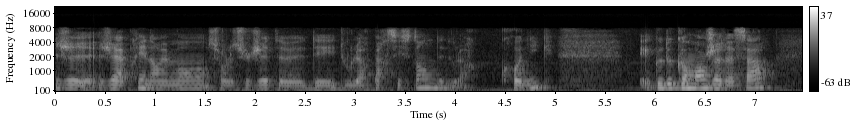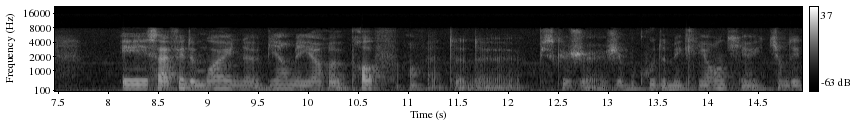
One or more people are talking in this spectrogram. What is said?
j'ai appris énormément sur le sujet de, des douleurs persistantes, des douleurs chroniques, et de comment gérer ça. Et ça a fait de moi une bien meilleure prof, en fait, de, puisque j'ai beaucoup de mes clients qui, qui, ont des,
